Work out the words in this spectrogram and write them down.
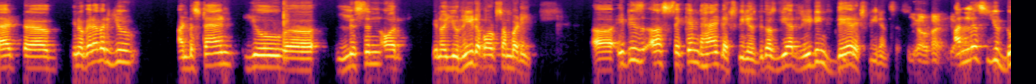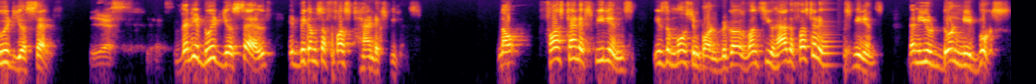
that uh, you know whenever you understand you uh, listen or you know you read about somebody uh, it is a second hand experience because we are reading their experiences You're right. You're right. unless you do it yourself Yes. Yes. when you do it yourself it becomes a first hand experience now first hand experience is the most important because once you have the first hand experience then you don't need books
